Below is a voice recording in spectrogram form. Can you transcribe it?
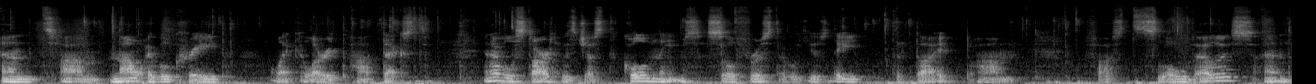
And um, now I will create like alert uh, text. And I will start with just column names. So first I will use date type um, fast slow values and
